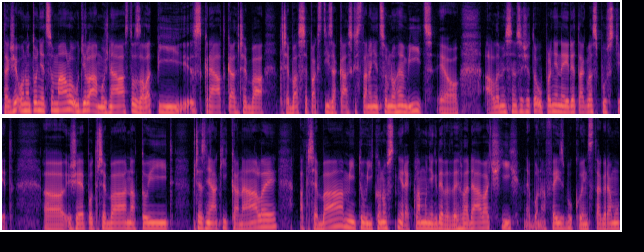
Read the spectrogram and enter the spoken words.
takže ono to něco málo udělá, možná vás to zalepí, zkrátka třeba, třeba se pak z té zakázky stane něco mnohem víc, jo, ale myslím si, že to úplně nejde takhle spustit, uh, že je potřeba na to jít přes nějaký kanály a třeba mít tu výkonnostní reklamu někde ve vyhledávačích nebo na Facebooku, Instagramu,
